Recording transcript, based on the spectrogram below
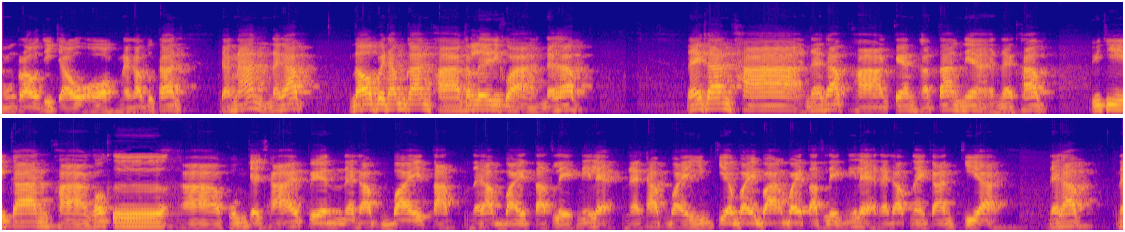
ของเราที่จะเอาออกนะครับ ทุกท่าน ดังนั้นนะครับ เราไปทำการผ่ากันเลยดีกว่านะครับ ในการผ่านะครับผ่าแกนขาตั้งเนี่ยนะครับ วิธีการผ่าก็คืออ่าผมจะใช้เป็นนะครับใบตัดนะครับใบตัดเหล็กนี่แหละนะครับใบหินเจียใบบางใบตัดเหล็กนี่แหละนะครับ ในการเจียนะครับ ใน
